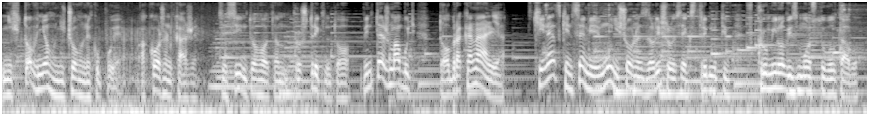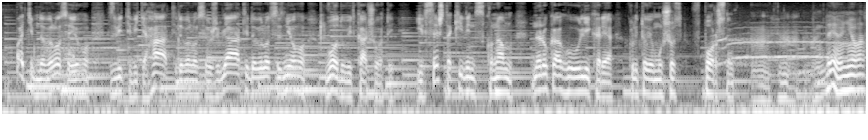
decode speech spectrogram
ніхто в нього нічого не купує. А кожен каже: це син того там проштрикнутого. Він теж, мабуть, добра каналія. Кінець кінцем йому нічого не залишилося, як стрибнути в Крумілові з мосту Волтаву. Потім довелося його звідти витягати, довелося оживляти, довелося з нього воду відкачувати. І все ж таки він сконав на руках у лікаря, коли той йому щось впорснув. Дивні у вас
